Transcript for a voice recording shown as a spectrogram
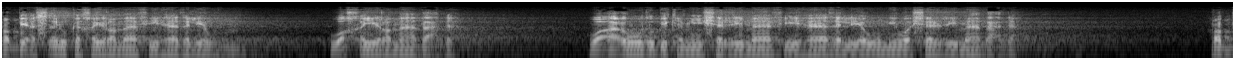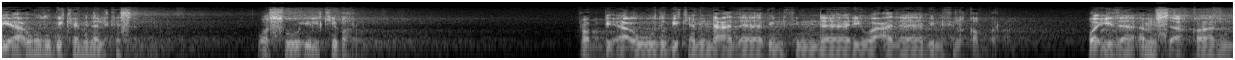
رب أسألك خير ما في هذا اليوم وخير ما بعده. وأعوذ بك من شر ما في هذا اليوم وشر ما بعده. رب أعوذ بك من الكسل وسوء الكبر. رب أعوذ بك من عذاب في النار وعذاب في القبر. وإذا أمسى قال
